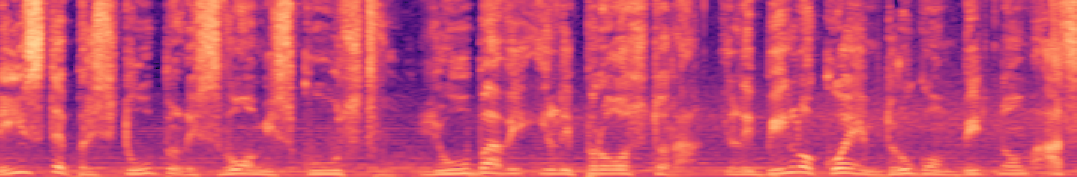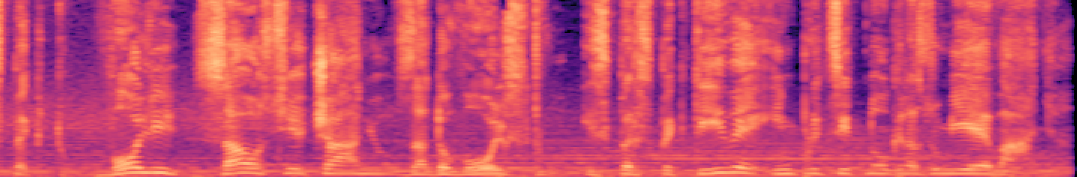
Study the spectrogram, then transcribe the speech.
niste pristupili svom iskustvu, ljubavi ili prostora ili bilo kojem drugom bitnom aspektu, volji, saosjećanju, zadovoljstvu iz perspektive implicitnog razumijevanja.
